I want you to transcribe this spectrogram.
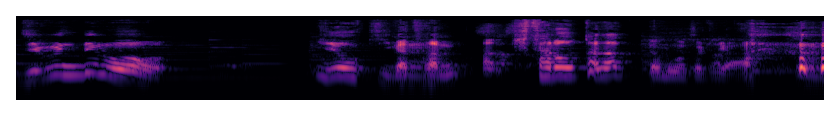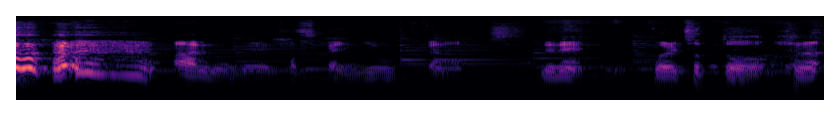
自分でも陽気がた、うんあ、鬼太郎かなって思う時が あるので、確かに陽気かな。でね、これちょっと話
